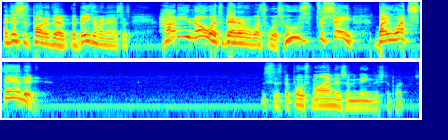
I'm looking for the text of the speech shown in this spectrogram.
And this is part of the, the Beethoven analysis. How do you know what's better and what's worse? Who's to say? By what standard? This is the postmodernism in the English departments.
